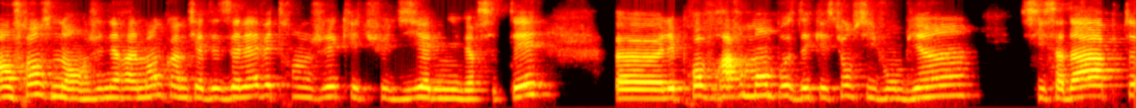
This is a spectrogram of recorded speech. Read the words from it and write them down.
en France, non. Généralement, quand il y a des élèves étrangers qui étudient à l'université, euh, les profs rarement posent des questions s'ils vont bien, s'ils s'adaptent,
